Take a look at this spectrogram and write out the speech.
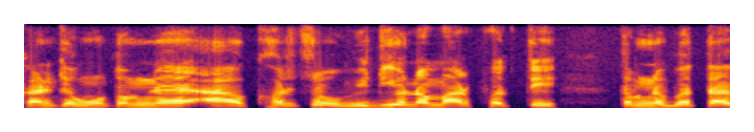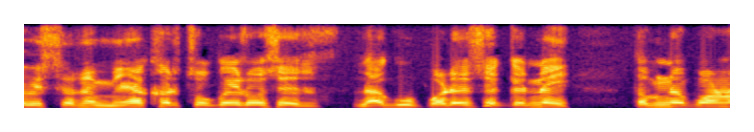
કારણ કે હું તમને આ ખર્ચો વિડીયોના મારફતથી તમને બતાવીશ અને મેં ખર્ચો કર્યો છે, લાગુ પડે છે કે નહીં, તમને પણ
